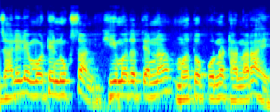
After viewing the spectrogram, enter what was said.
झालेले मोठे नुकसान ही मदत त्यांना महत्त्वपूर्ण ठरणार आहे.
